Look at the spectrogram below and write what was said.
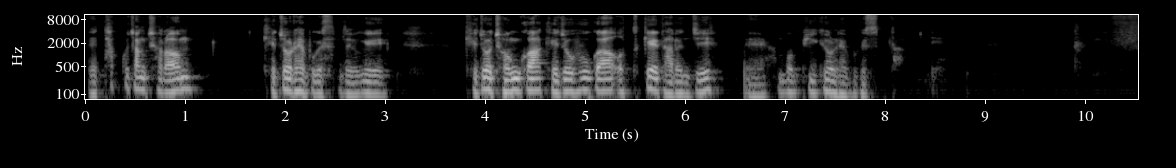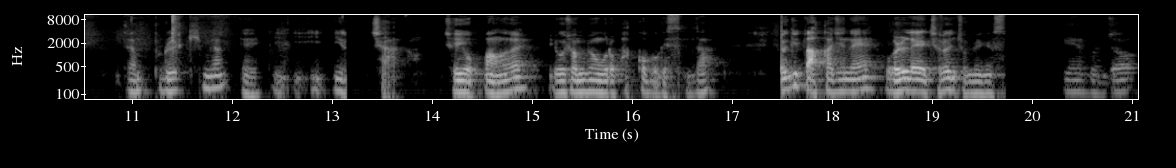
네, 탁구장처럼 개조를 해보겠습니다. 여기 개조 전과 개조 후가 어떻게 다른지 예, 한번 비교를 해보겠습니다. 예. 일단 불을 켜면 예, 이, 이, 이, 자, 저희 옷방을 요 조명으로 바꿔보겠습니다. 여기도 아까 전에 원래 저런 조명이었습니다. 예, 먼저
